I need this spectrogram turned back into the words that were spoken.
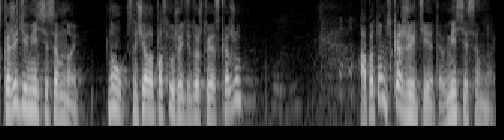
Скажите вместе со мной. Ну, сначала послушайте то, что я скажу, а потом скажите это вместе со мной.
